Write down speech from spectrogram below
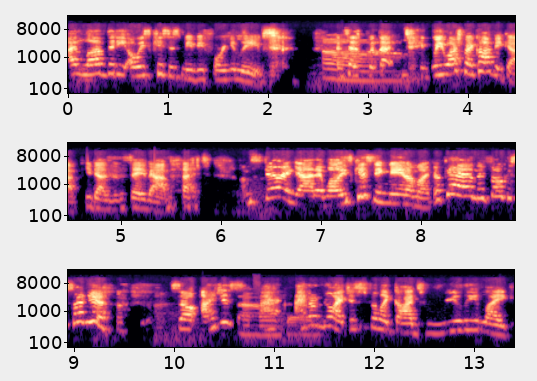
I love that he always kisses me before he leaves and says, "Put that, will you wash my coffee cup?" He doesn't say that, but I'm staring at it while he's kissing me, and I'm like, "Okay, let me focus on you." So I just, So I, I don't know. I just feel like God's really like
